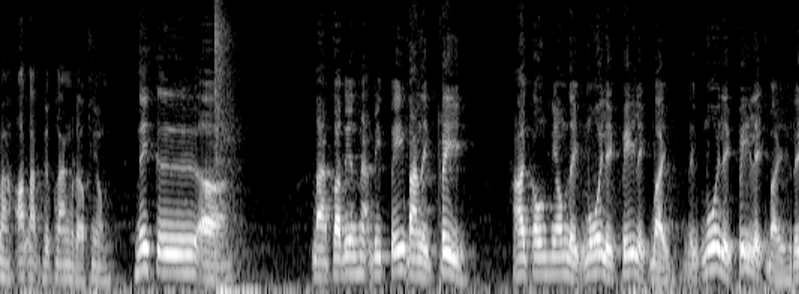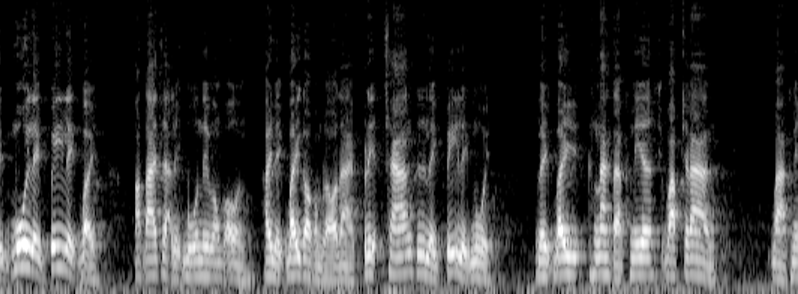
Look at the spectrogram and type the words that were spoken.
បាទអត់លទ្ធភាពខ្លាំងមករកខ្ញុំនេះគឺអឺបាទគាត់រៀនថ្នាក់ទី2បានលេខ2 ហើយកូនខ្ញុំលេខ1លេខ2លេខ3លេខ1លេខ2លេខ3លេខ1លេខ2លេខ3អត់ដែរធ្លាក់លេខ4ទេបងប្អូនហើយលេខ3ក៏កម្រដែរព្រាកឆានគឺលេខ2លេខ1លេខ3ខ្លះតែគ្នាច្បាប់ច្រើន បាទគ្នា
